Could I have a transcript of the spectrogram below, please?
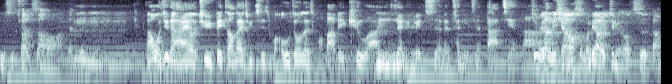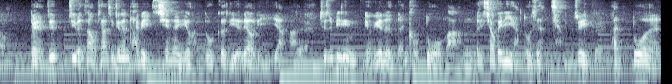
日式串烧啊等等。嗯。然后我记得还有去被招待去吃什么欧洲的什么 barbecue 啊，嗯也是在纽约吃的，那个餐厅也是很大间啊。基本上你想要什么料理，基本上都吃得到了。对，就基本上我相信就跟台北现在也有很多各地的料理一样啊。对，就是毕竟纽约的人口多嘛，嗯而且消费力很多是很强的，所以很多人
